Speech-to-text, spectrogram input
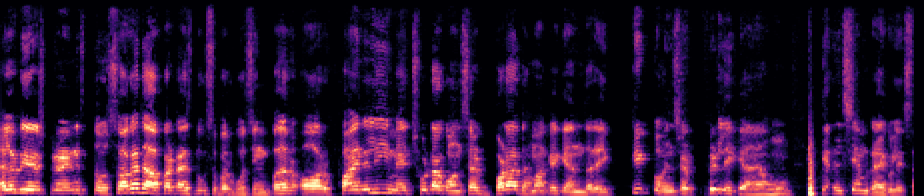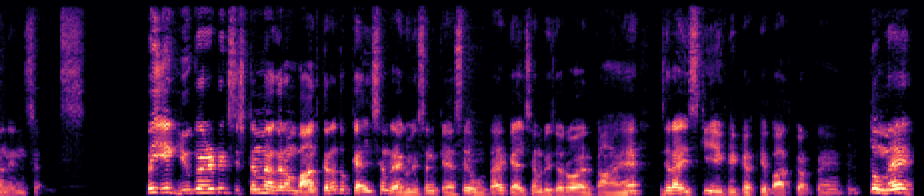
हेलो डियर स्टूडेंट्स तो स्वागत है आपका टेक्स्ट बुक सुपर कोचिंग पर। और फाइनली मैं छोटा कॉन्सेप्ट बड़ा धमाके के अंदर एक क्विक कॉन्सेप्ट फिर लेके आया हूँ कैल्शियम रेगुलेशन इन सेल्स भाई, एक यूकैरियोटिक सिस्टम में अगर हम बात करें तो कैल्शियम रेगुलेशन कैसे होता है, कैल्शियम रिजर्वायर कहाँ है, जरा इसकी एक एक करके बात करते हैं। तो मैं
